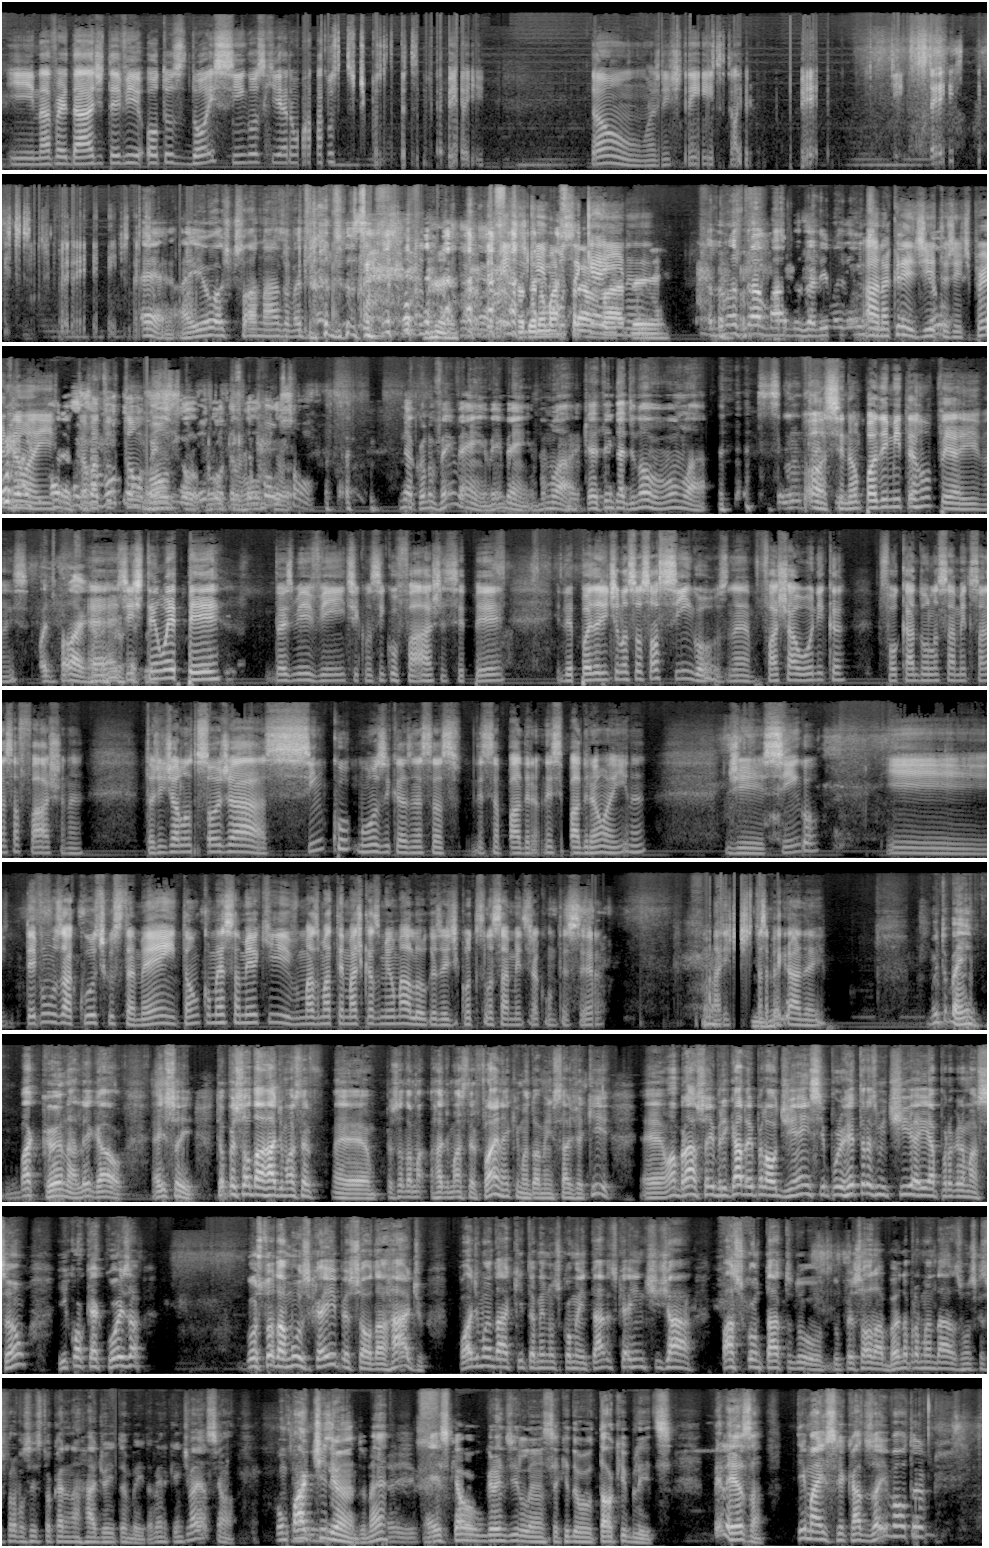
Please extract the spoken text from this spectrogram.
E na verdade teve outros dois singles que eram acústicos desse EP aí. Então a gente tem seis diferentes, né? É, aí eu acho que só a NASA vai traduzir. Tá dando umas ir, travadas né? aí. tá dando umas travadas ali, mas eu Ah, não acredito, gente. Perdão aí. Olha, Tava tudo tão bom. Voltou, voltou, tá voltou, voltou. Não, quando vem, vem, vem bem. Vamos lá. Quer tentar de novo? Vamos lá. Segundo Ó, se não podem me interromper aí, mas. Pode falar. cara. É, a gente tem um EP 2020 com cinco faixas, EP. E depois a gente lançou só singles, né? Faixa única, focado no lançamento só nessa faixa, né? Então a gente já lançou já cinco músicas nessas, nessa padrão, nesse padrão aí, né? De single. E teve uns acústicos também, então começa meio que umas matemáticas meio malucas aí de quantos lançamentos já aconteceram. A gente tá nessa pegada aí. Muito bem, bacana, legal. É isso aí. Então, o pessoal da Rádio Master, é, pessoal da Rádio Masterfly, né, que mandou a mensagem aqui, é, um abraço aí, obrigado aí pela audiência e por retransmitir aí a programação. E qualquer coisa, gostou da música aí, pessoal da rádio? Pode mandar aqui também nos comentários que a gente já passa o contato do, do pessoal da banda para mandar as músicas para vocês tocarem na rádio aí também, tá vendo? Que a gente vai assim, ó, compartilhando, né? É isso. É esse que é o grande lance aqui do Talk Blitz. Beleza. Tem mais recados aí, Walter?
